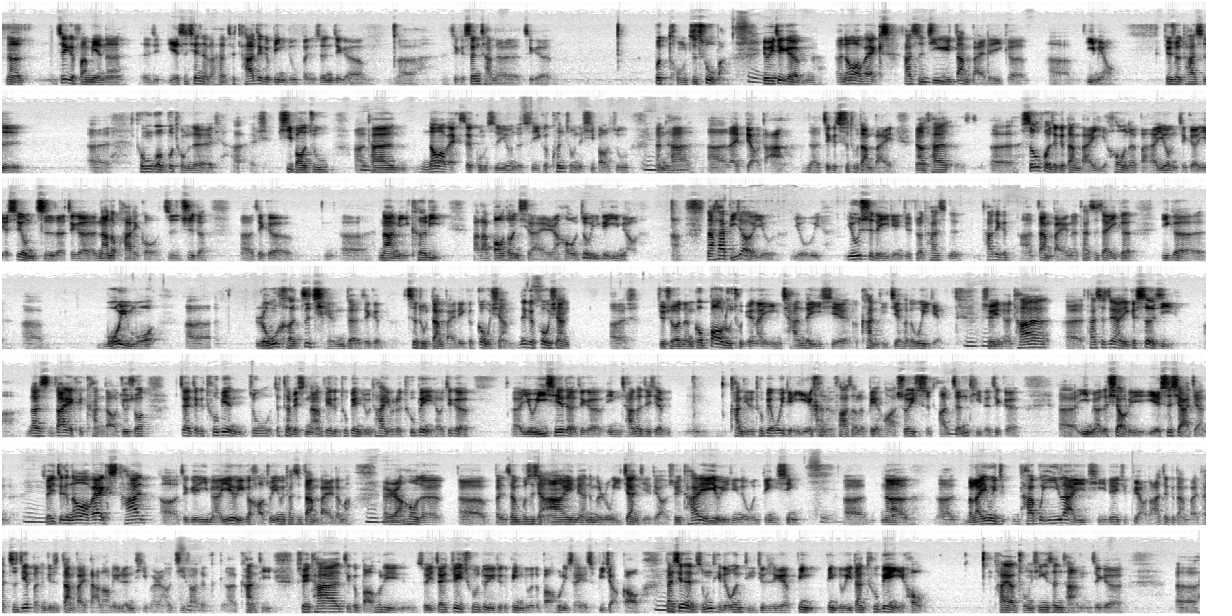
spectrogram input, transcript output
那这个方面呢，呃，也是牵扯到它它这个病毒本身这个呃这个生产的这个。不同之处吧，是，因为这个 Novavax 它是基于蛋白的一个呃疫苗，就是说它是呃通过不同的呃细胞株啊，它 Novavax 公司用的是一个昆虫的细胞株，让它啊来表达呃这个刺突蛋白，然后它呃收获这个蛋白以后呢，把它用这个也是用纸的这个 nanoparticle 纸质的呃这个呃纳米颗粒。把它包装起来，然后做一个疫苗的啊，那它比较有有优势的一点就是说，它是它这个啊蛋白呢，它是在一个一个呃膜与膜呃融合之前的这个刺突蛋白的一个构象，那个构象呃就是说能够暴露出原来隐藏的一些抗体结合的位点，所以呢，它呃它是这样一个设计啊，那是大家也可以看到，就是说。在这个突变株，这特别是南非的突变株，它有了突变以后，这个呃有一些的这个隐藏的这些嗯抗体的突变位点也可能发生了变化，所以使它整体的这个。呃，疫苗的效率也是下降的，嗯，所以这个 Novavax 它呃这个疫苗也有一个好处，因为它是蛋白的嘛，嗯，然后呢，呃，本身不是像 RNA 那样那么容易降解掉，所以它也有一定的稳定性，是，呃，那呃本来因为它不依赖于体内去表达这个蛋白，它直接本身就是蛋白打到你人体嘛，然后激发的呃抗体，所以它这个保护力，所以在最初对于这个病毒的保护力上也是比较高，但现在总体的问题就是这个病病毒一旦突变以后。它要重新生产这个呃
